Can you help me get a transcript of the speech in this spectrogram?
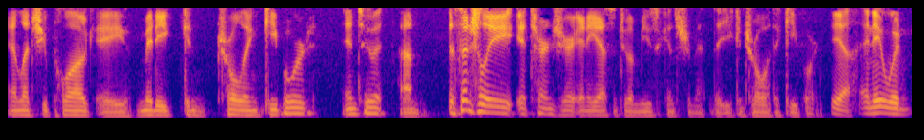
and lets you plug a MIDI controlling keyboard into it. Um, essentially, it turns your NES into a music instrument that you control with a keyboard. Yeah, and it would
